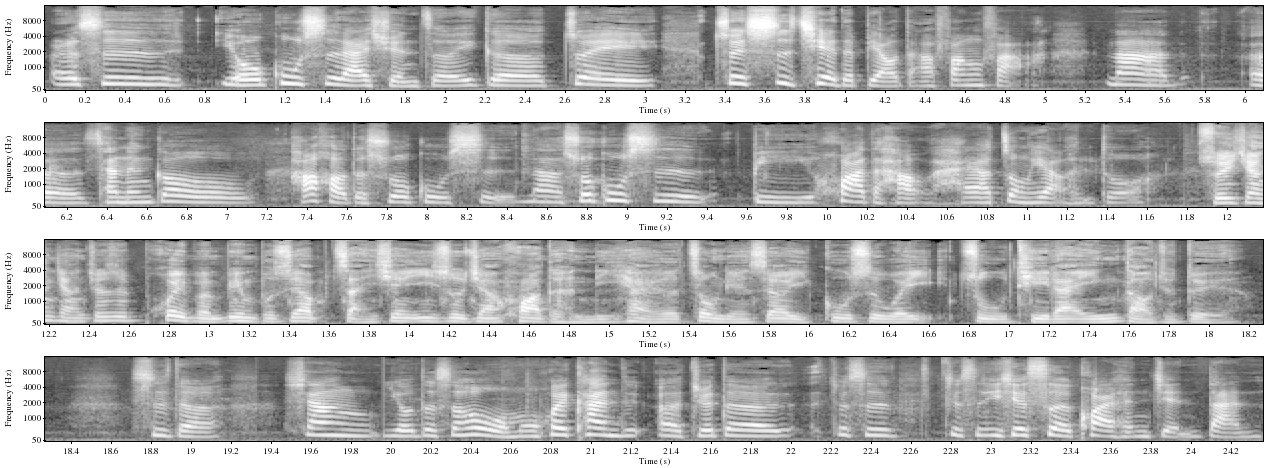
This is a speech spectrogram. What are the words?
而是由故事来选择一个最最适切的表达方法。那呃，才能够好好的说故事。那说故事比画的好还要重要很多。所以这样讲，就是绘本并不是要展现艺术家画的很厉害，而重点是要以故事为主题来引导就对了。是的，像有的时候我们会看，呃，觉得就是就是一些色块很简单，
